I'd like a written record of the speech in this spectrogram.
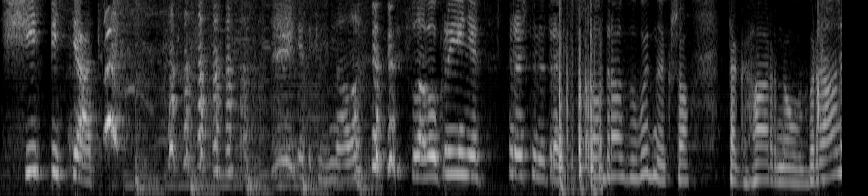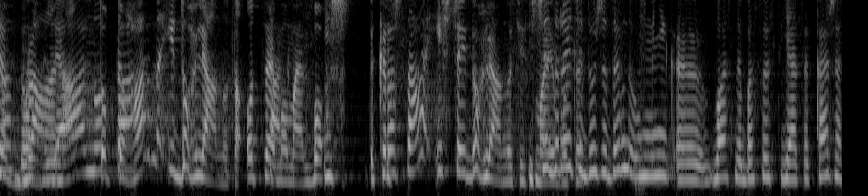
Шість п'ятдесят. Я так і знала. Слава Україні! Решти не треба. Це одразу видно, якщо так гарно вбрана, ще вбрана, доглянута. тобто гарна і доглянута. Оце Так. момент. Бо І ж- краса і ще й доглянутість ще, має до речі, бути. дуже дивно. Мені е, власне басист Яцек каже:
